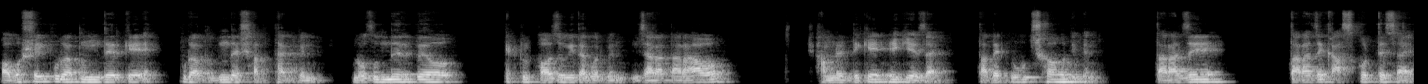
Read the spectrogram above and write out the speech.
অবশ্যই পুরাতনদেরকে, পুরাতনদের সাথে থাকবেন। নতুনদেরকেও একটু সহযোগিতা করবেন, যারা তারাও সামনের দিকে এগিয়ে যায়, তাদেরকে উৎসাহ দিবেন। তারা যে তারা যে কাজ করতে চায়,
